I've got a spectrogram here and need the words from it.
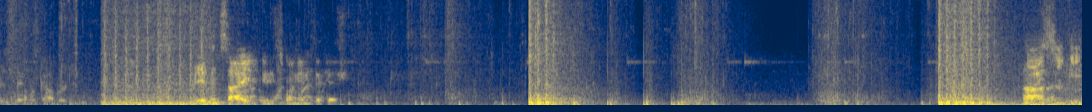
diffuser. The diffuser has been recovered. He is inside. He's going into the kitchen. Ah, Nice, Zonkey.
